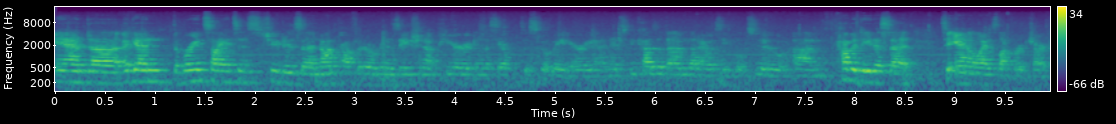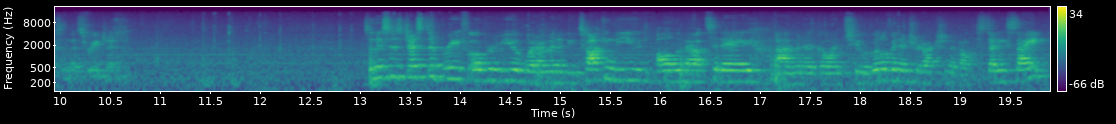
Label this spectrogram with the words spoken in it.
And uh, again, the Marine Science Institute is a nonprofit organization up here in the San Francisco Bay Area, and it's because of them that I was able to um, have a data set to analyze leopard sharks in this region. So this is just a brief overview of what I'm going to be talking to you all about today. I'm going to go into a little bit introduction about the study site.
